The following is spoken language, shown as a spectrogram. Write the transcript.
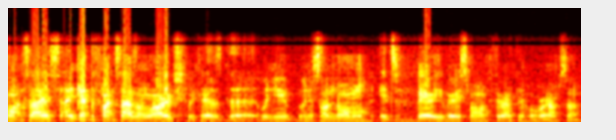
font size. I got the font size on large because the when you when it's on normal, it's very very small throughout the whole ROM. So.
